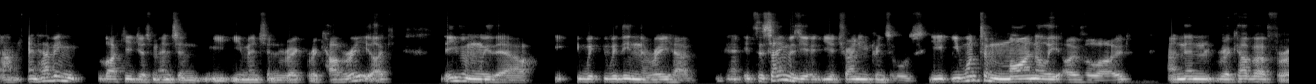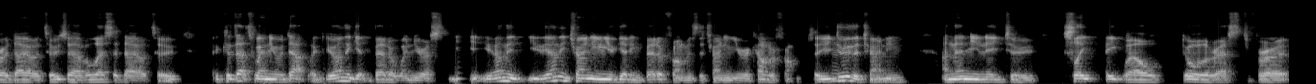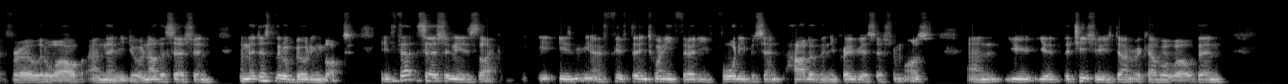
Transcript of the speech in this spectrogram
um, and having like you just mentioned, you, you mentioned re- recovery, like even with our within the rehab it's the same as your, your training principles. You, you want to minorly overload and then recover for a day or two, so have a lesser day or two, because that's when you adapt. Like you only get better when you're a, you only you, the only training you're getting better from is the training you recover from. So you hmm. do the training, and then you need to sleep, eat well, do all the rest for a, for a little while, and then you do another session, and they're just little building blocks. If that session is like is you know 15 20 30 40% harder than your previous session was and you, you the tissues don't recover well then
